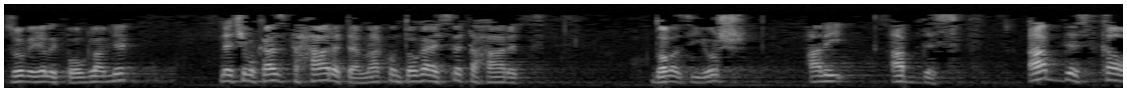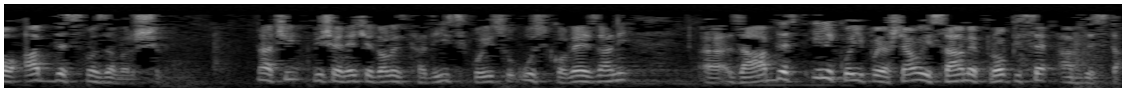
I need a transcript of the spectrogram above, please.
zove, jeli, poglavlje, nećemo kazati taharet, ali nakon toga je sve taharet. Dolazi još, ali abdest. Abdest kao abdest smo završili. Znači, više neće dolaziti hadisi koji su usko vezani a, za abdest ili koji pojašnjavaju same propise abdesta.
